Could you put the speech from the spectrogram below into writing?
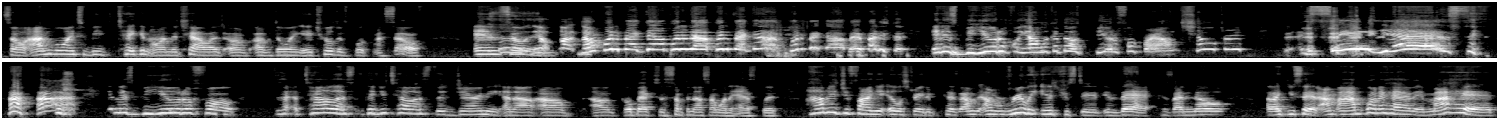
So I'm going to be taking on the challenge of, of doing a children's book myself. And so, you know, Good. but uh, don't put it back down. Put it up. Put it back up. Put it back up. Everybody's good. It is beautiful. Y'all look at those beautiful brown children. See, yes, it is beautiful. Tell us, could you tell us the journey? And I'll, I'll, I'll go back to something else I want to ask. But how did you find your illustrator? Because I'm, I'm really interested in that. Because I know, like you said, I'm, I'm going to have in my head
